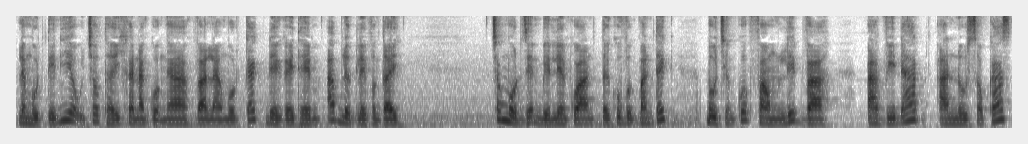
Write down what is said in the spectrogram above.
là một tín hiệu cho thấy khả năng của Nga và là một cách để gây thêm áp lực lên phương Tây. Trong một diễn biến liên quan tới khu vực Baltic, Bộ trưởng Quốc phòng Litva Avidas Anusaukas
